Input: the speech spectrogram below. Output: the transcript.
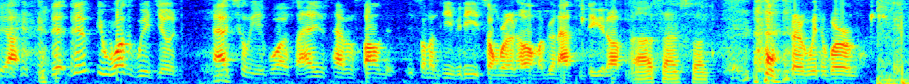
yeah. the, the, it was videoed. Actually, it was. I just haven't found it. It's on a DVD somewhere at home. I'm gonna have to dig it up. Oh, sounds fun. Spare with the world.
